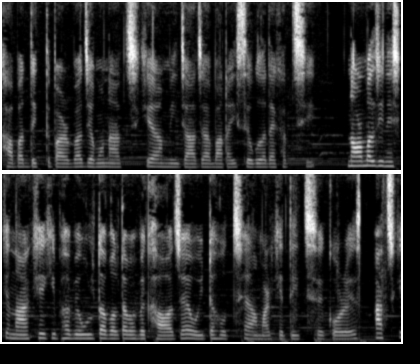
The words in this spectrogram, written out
খাবার দেখতে পারবা, যেমন আজকে আমি যা যা বানাইছি ওগুলো দেখাচ্ছি। নর্মাল জিনিসকে না খেয়ে কীভাবে উল্টা পাল্টা ভাবে খাওয়া যায়, ওইটা হচ্ছে আমার খেতে ইচ্ছে করে। আজকে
